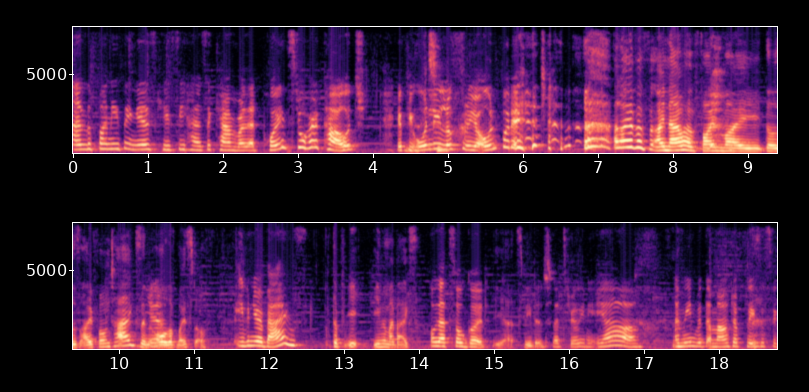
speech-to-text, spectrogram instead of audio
And the funny thing is, Casey has a camera that points to her couch. If you only look through your own footage. And I have a, I now have find my those iPhone tags in Yeah. all of my stuff. Even your bags. The, even my bags. Oh, that's so good. Yeah, it's needed. That's really neat. Yeah. I mean, with the amount of places, we,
